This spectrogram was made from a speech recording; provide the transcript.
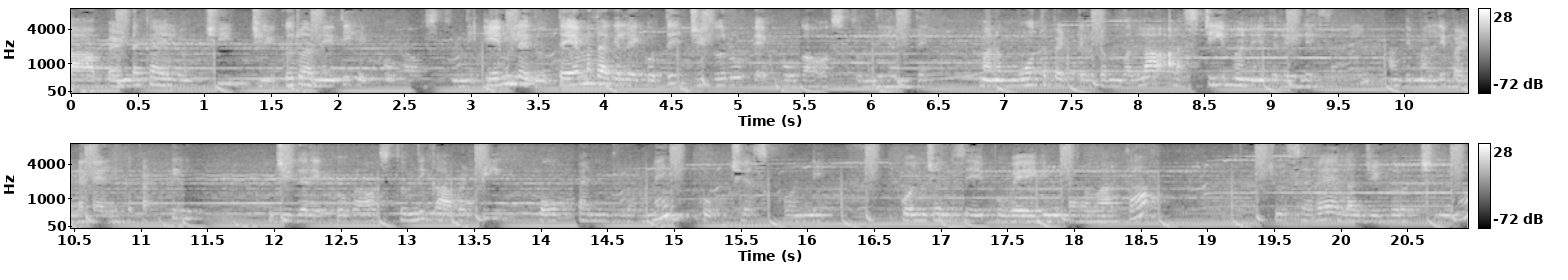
ఆ బెండకాయలోంచి జిగురు అనేది ఎక్కువగా వస్తుంది. ఏం లేదు తేమ తగిలే కొద్దీ జిగురు ఎక్కువగా వస్తుంది అంతే. మనం మూత పెట్టడం వల్ల ఆ స్టీమ్ అనేది రిలీజ్ అయ్యి అది మళ్ళీ బెండకాయలకు పట్టి జిగర్ ఎక్కువగా వస్తుంది కాబట్టి ఓపెన్లోనే కుక్ చేసుకోండి. కొంచెం సేపు వేగిన తర్వాత చూసారా ఎలా జిగురు వచ్చిందో?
